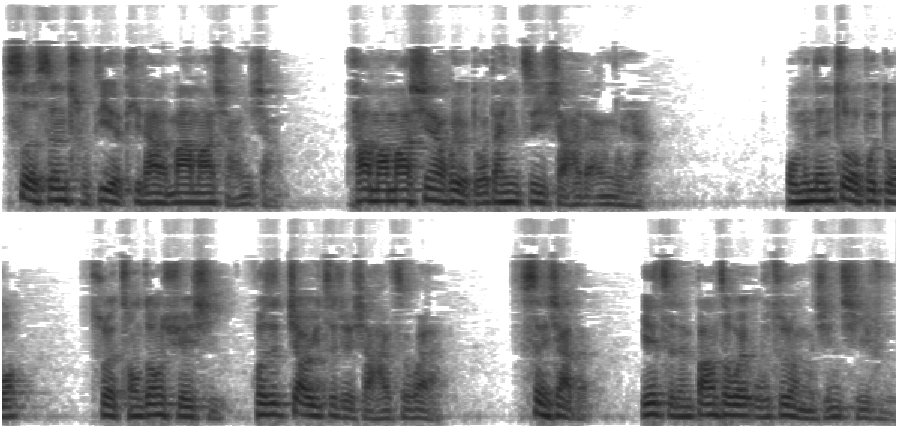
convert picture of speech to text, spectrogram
设身处地的替她的妈妈想一想，她妈妈现在会有多担心自己小孩的安危啊？我们能做的不多，除了从中学习或是教育自己的小孩之外，剩下的也只能帮这位无助的母亲祈福，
